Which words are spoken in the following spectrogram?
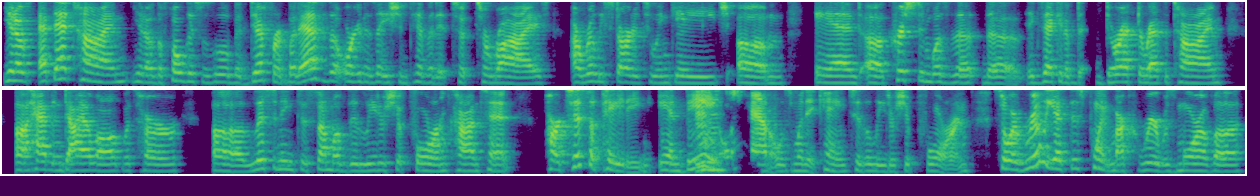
you know at that time you know the focus was a little bit different but as the organization pivoted to, to rise i really started to engage um, and uh, Kristen was the the executive director at the time uh, having dialogue with her uh, listening to some of the leadership forum content, participating in being mm-hmm. on panels when it came to the leadership forum. So it really, at this point in my career, was more of a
